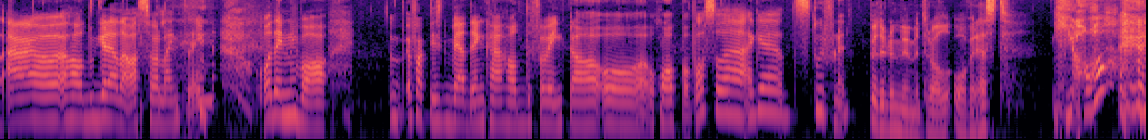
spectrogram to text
Jeg hadde gleda meg så lenge til den, og den var faktisk bedre enn hva jeg hadde forventa og håpa på, så jeg er storfornøyd. Putter du Mummitroll over hest? Ja! okay,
